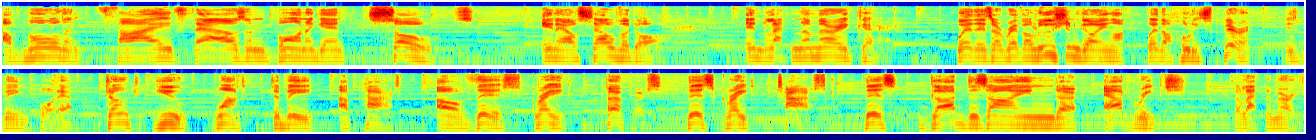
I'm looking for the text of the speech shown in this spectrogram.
of more than 5,000 born again souls in El Salvador, in Latin America, where there's a revolution going on, where the Holy Spirit is being poured out. Don't you want to be a part of this great purpose, this great task, this God designed uh, outreach to Latin America?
